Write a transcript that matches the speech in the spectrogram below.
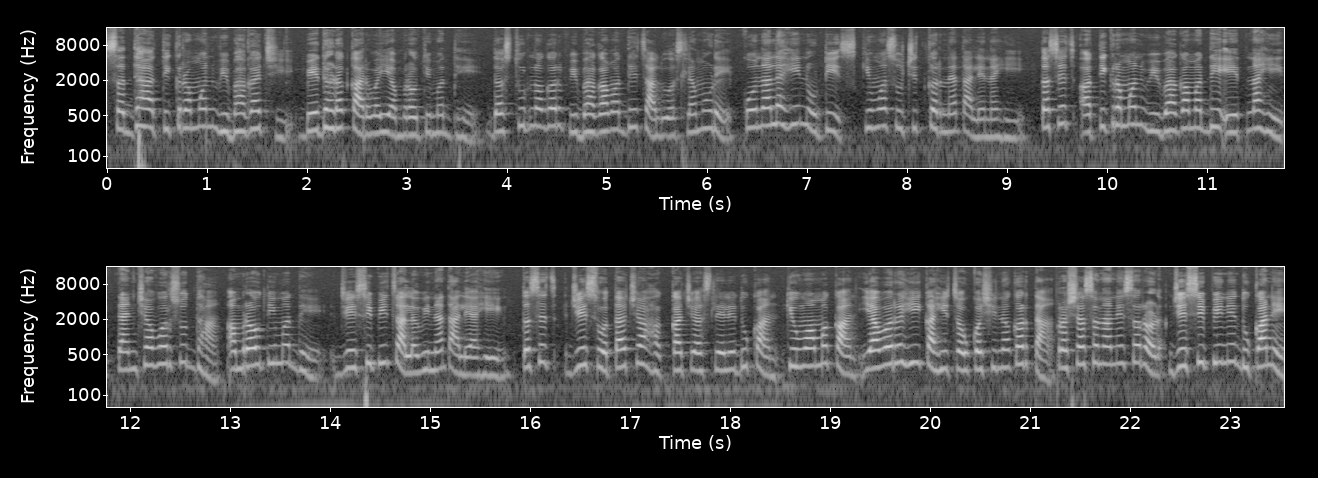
सध्या अतिक्रमण विभागाची बेधडक कारवाई अमरावतीमध्ये. दस्तूरनगर विभागामध्ये चालू असल्यामुळे कोणालाही नोटीस किंवा सूचित करण्यात आले नाही. तसेच अतिक्रमण विभागामध्ये येत नाही त्यांच्यावर सुद्धा अमरावतीमध्ये जेसीबी चालविण्यात आले आहे. तसेच जे स्वतःच्या हक्काचे असलेले दुकान किंवा मकान यावरही काही चौकशी न करता प्रशासनाने सरळ जेसीबीने दुकाने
